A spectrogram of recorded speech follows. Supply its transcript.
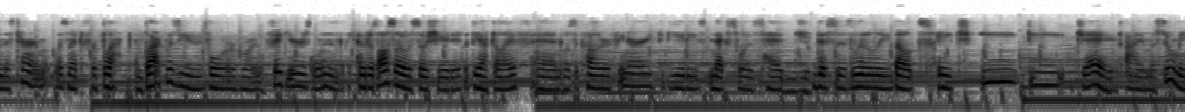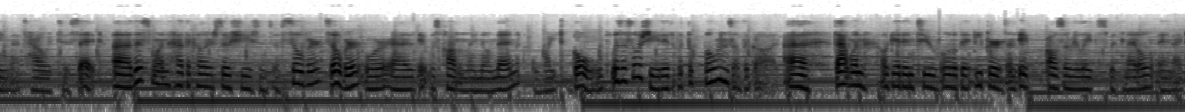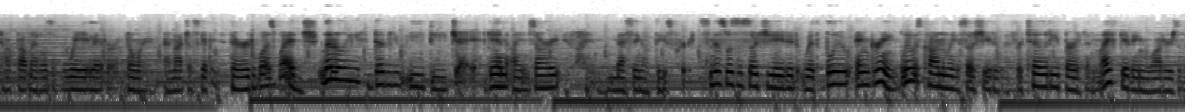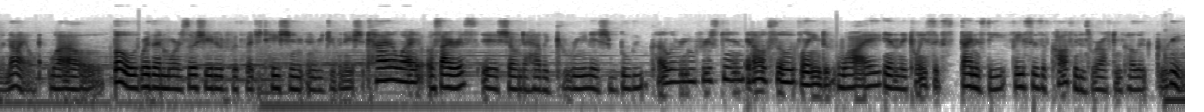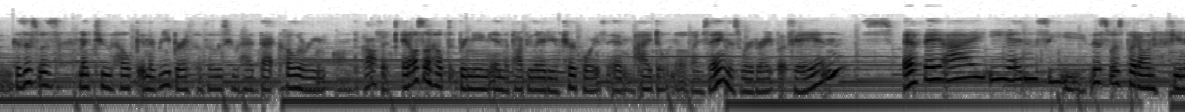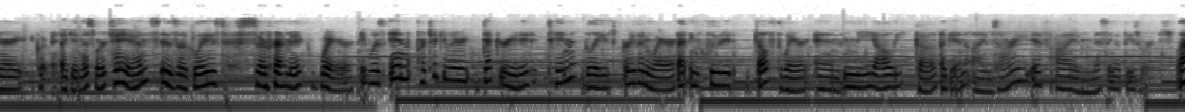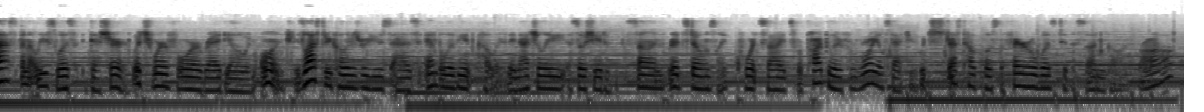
and this term was meant for black, and black was used for royal figures only. It was also associated with the afterlife and was the color of funerary deities. Next was hedge. This is literally spelled H E D J. I'm assuming that's how it is said. Uh, this one had the color associations of silver. Silver, or as it was commonly known then, white gold, was associated with the bones of the god. Uh, that one I'll get into a little bit deeper and it also relates with metal and I talk about metals way later Don't worry, I'm not just skipping. Third was wedge, literally W-E-D-J. Again, I am sorry if messing up these words. This was associated with blue and green. Blue is commonly associated with fertility, birth, and life-giving waters of the Nile, while both were then more associated with vegetation and rejuvenation. Kind of why Osiris is shown to have a greenish blue coloring for skin. It also explained why in the 26th dynasty faces of coffins were often colored green, because this was meant to help in the rebirth of those who had that coloring on coffin. It also helped bringing in the popularity of turquoise, and I don't know if I'm saying this word right, but faience? F A I E N C E. This was put on funerary equipment. Again, this word, faience, is a glazed ceramic ware. It was in particular decorated tin glazed earthenware that included Delftware and Maiolica. Again, I am sorry if I am messing up these words. Last but not least was Deshur, which were for red, yellow, and orange. These last three colors were used as amblyviant colors. They naturally associated with the sun. Red stones like quartzites were popular for royal statues, which stressed how close the pharaoh was to the sun god.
